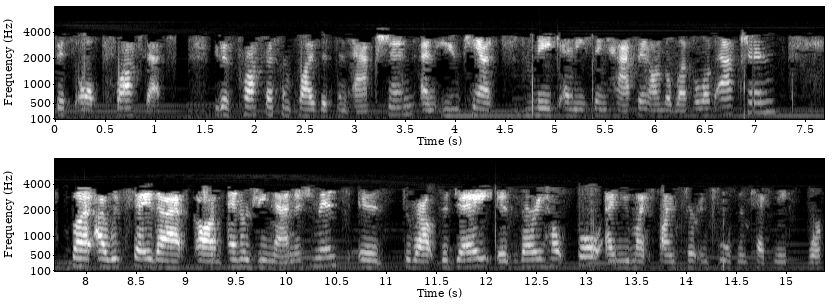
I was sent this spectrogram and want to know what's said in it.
fits all process because process implies it's an action and you can't make anything happen on the level of action. But I would say that um, energy management is throughout the day is very helpful, and you might find certain tools and techniques work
